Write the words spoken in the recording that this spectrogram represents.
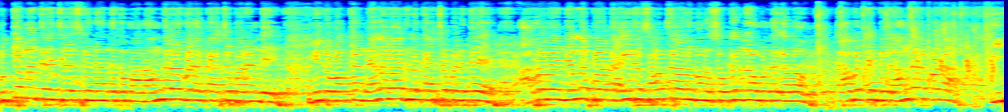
ముఖ్యమంత్రి చేసుకునేందుకు మనందరం కూడా కష్టపడండి. మీరు ఒక్క నెల రోజులు కష్టపడితే అరవై నెలల పాటు ఐదు సంవత్సరాలు మనం సుఖంగా ఉండగలం. కాబట్టి మీరు అందరూ కూడా ఈ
